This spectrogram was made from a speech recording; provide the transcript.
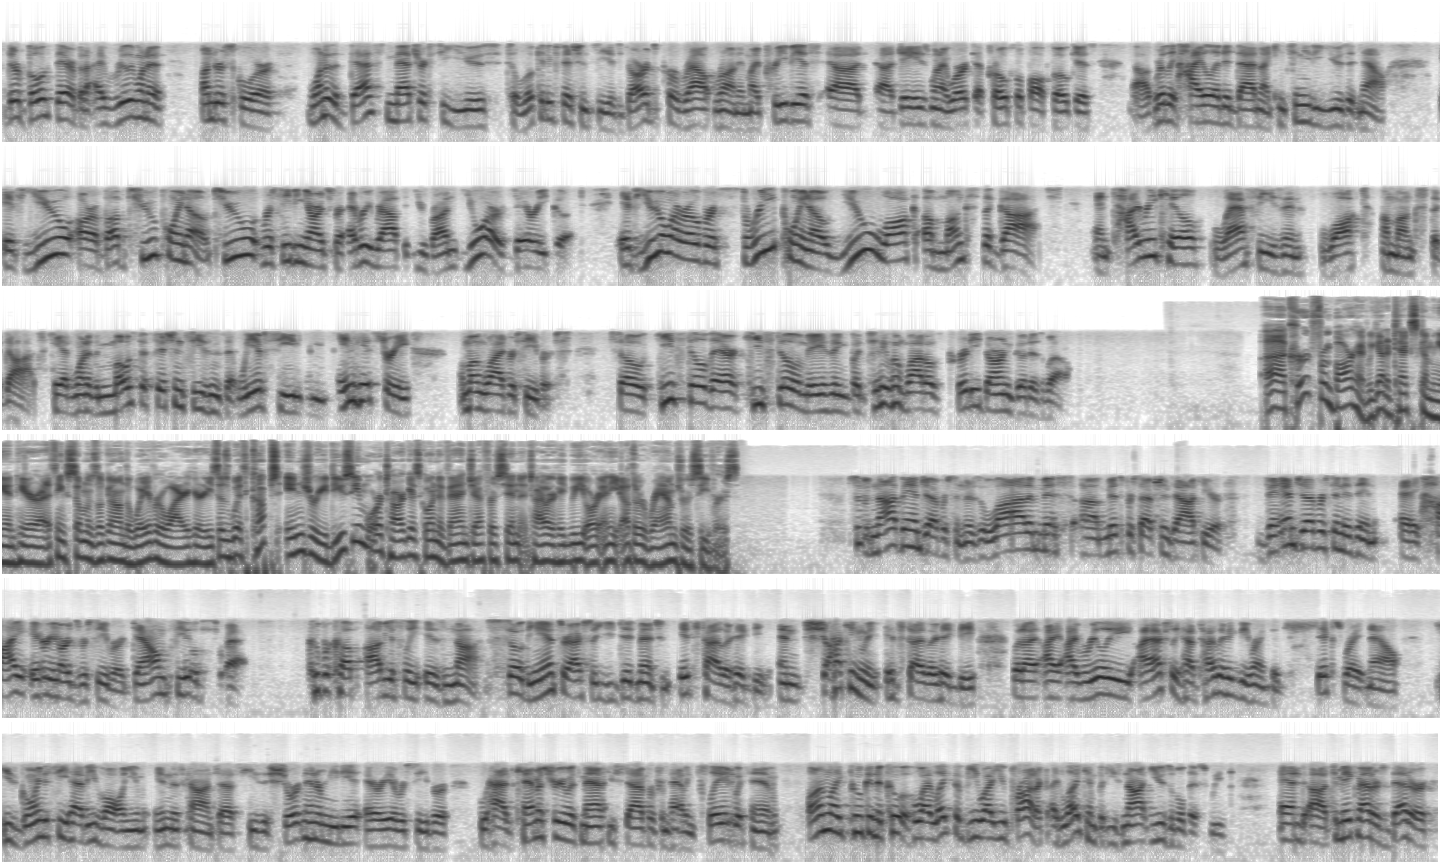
They're both there, but I really want to underscore one of the best metrics to use to look at efficiency is yards per route run. In my previous uh, uh, days when I worked at Pro Football Focus, uh, really highlighted that, and I continue to use it now. If you are above 2.0, two receiving yards for every route that you run, you are very good. If you are over 3.0, you walk amongst the gods. And Tyreek Hill last season walked amongst the gods. He had one of the most efficient seasons that we have seen in, in history among wide receivers. So he's still there. He's still amazing, but Jaylen Waddle's pretty darn good as well. Uh, Kurt from Barrhead, we got a text coming in here. I think someone's looking on the waiver wire here. He says, with Kupp's injury, do you see more targets going to Van Jefferson, Tyler Higbee, or any other Rams receivers? So not Van Jefferson. There's a lot of mis, uh, misperceptions out here. Van Jefferson is in a high air yards receiver, downfield threat. Cooper Kupp obviously is not. So the answer, actually, you did mention it's Tyler Higbee, and shockingly, it's Tyler Higbee. But I, I, I really, I actually have Tyler Higbee ranked at six right now. He's going to see heavy volume in this contest. He's a short and intermediate area receiver who has chemistry with Matthew Stafford from having played with him. Unlike Puka Nacua, who I like the BYU product, I like him, but he's not usable this week. And uh, to make matters better,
